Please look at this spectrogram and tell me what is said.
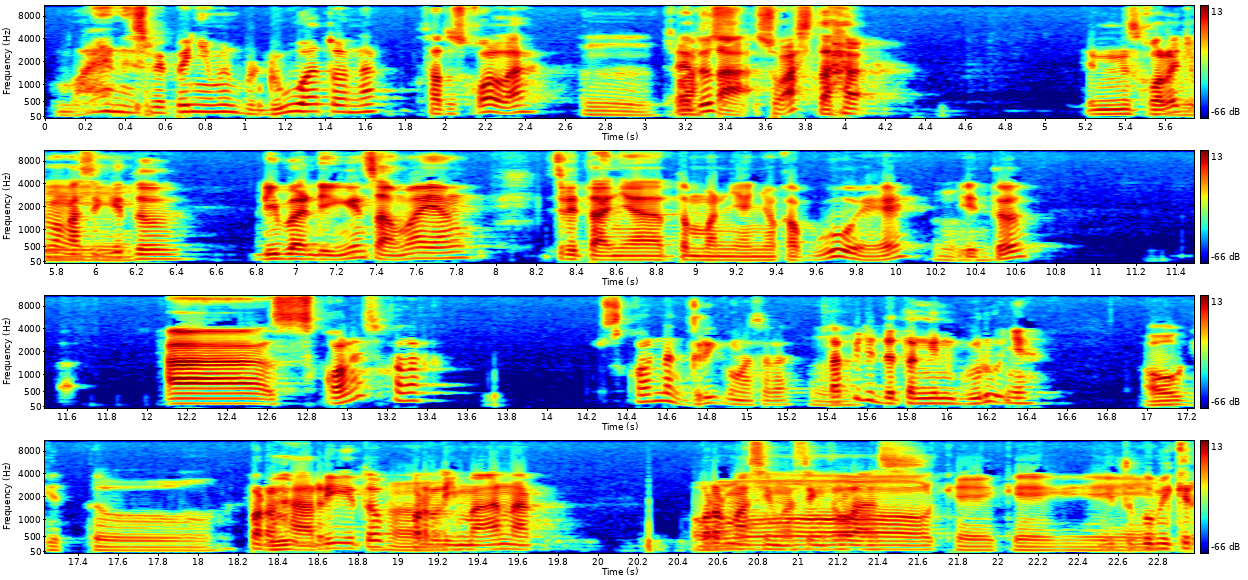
lumayan SPP-nya men berdua tuh anak satu sekolah Hmm, Nah, itu swasta. Ini sekolah cuma ngasih iya. gitu dibandingin sama yang ceritanya temannya nyokap gue Mm-mm. itu eh sekolah sekolah sekolah negeri kalau nggak salah Hmm. tapi didatengin gurunya Oh, gitu. per hari itu per Hmm. lima anak per Oh, masing-masing kelas Oke, oke, oke. itu gue mikir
